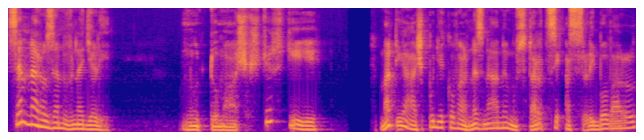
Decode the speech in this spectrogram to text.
jsem narozen v neděli. No to máš štěstí, Matyáš poděkoval neznámému starci a sliboval,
